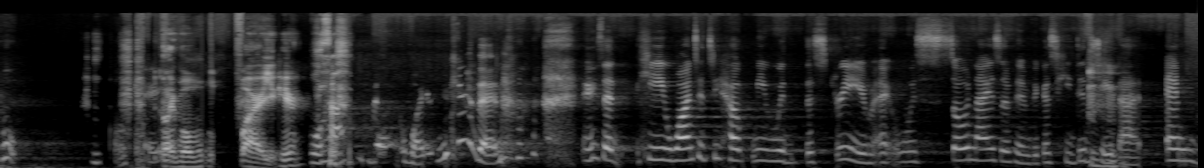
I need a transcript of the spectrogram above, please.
okay. Like, well, why are you here? What happened then? Why are you here then? and he said he wanted to help me with the stream. It was so nice of him because he did say Mhm. that, and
